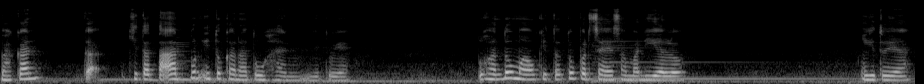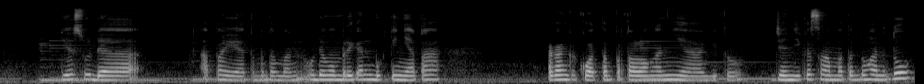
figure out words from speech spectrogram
Bahkan gak kita taat pun itu karena Tuhan gitu ya. Tuhan tuh mau kita tuh percaya sama dia loh. Gitu ya. Dia sudah apa ya teman-teman udah memberikan bukti nyata akan kekuatan pertolongannya gitu. Janji keselamatan Tuhan itu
